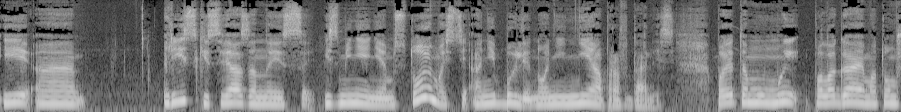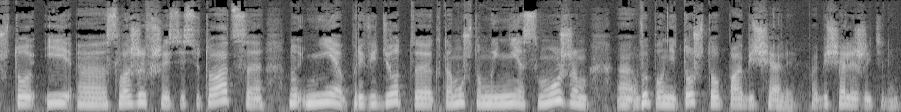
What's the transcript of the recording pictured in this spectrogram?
и э, риски, связанные с изменением стоимости, они были, но они не оправдались. Поэтому мы полагаем о том, что и э, сложившаяся ситуация ну, не приведет э, к тому, что мы не сможем э, выполнить то, что пообещали, пообещали жителям.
